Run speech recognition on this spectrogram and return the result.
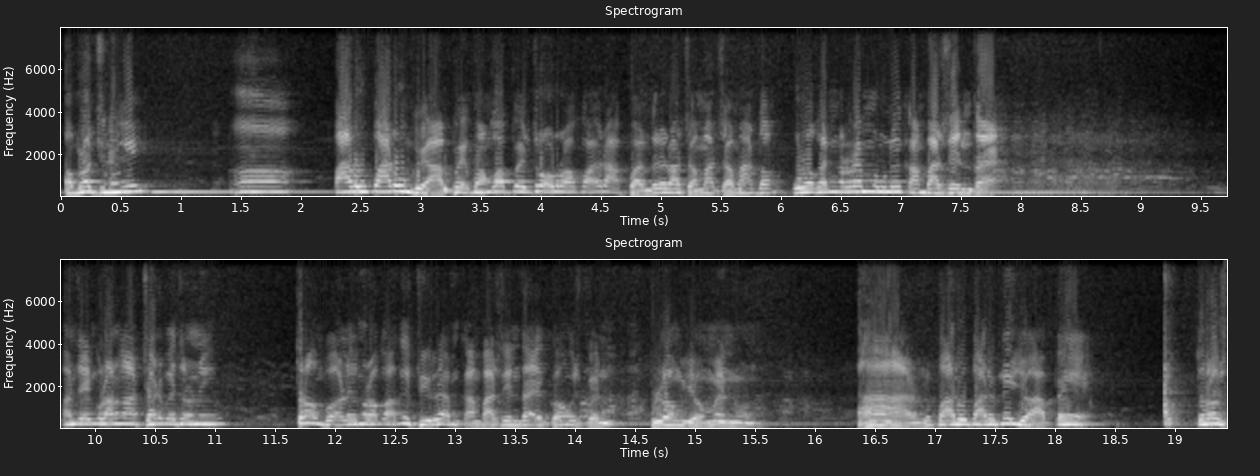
apa jenenge paru-paru nggih apik mongko petro rokoke ra bantre ra jamak-jamak to kula kan ngerem ngene kampas entek Anjing kula ngajar petro niku trombok le ngrokok iki direm kampas entek gong wis ben blong ya men ngono Ah, paru-parune ya apik. Terus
